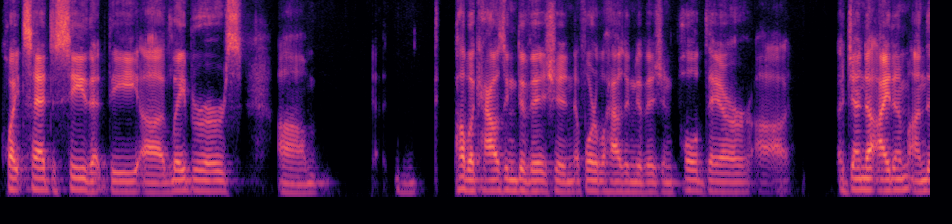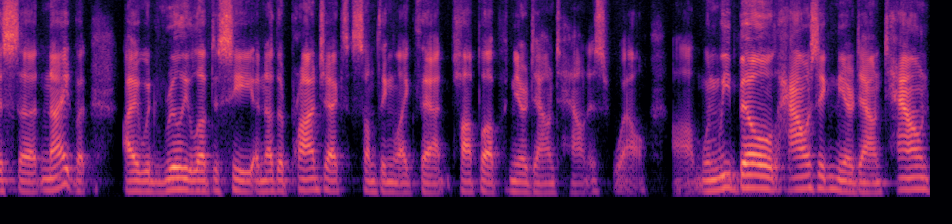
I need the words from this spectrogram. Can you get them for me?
quite sad to see that the uh, laborers um, Public Housing Division, Affordable Housing Division pulled their uh, agenda item on this uh, night, but I would really love to see another project, something like that, pop up near downtown as well. Um, when we build housing near downtown,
